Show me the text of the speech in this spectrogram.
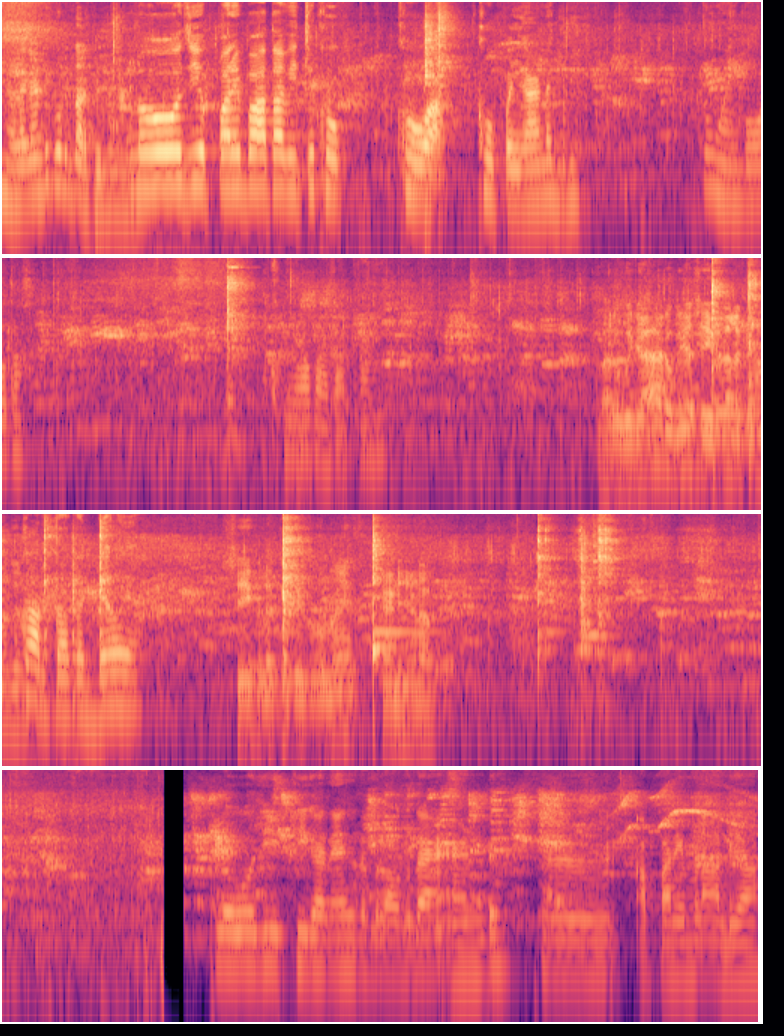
ਨਾਲੇ ਕਹਿੰਦੀ ਕੁੜੀ ਬਰਫੀ ਬਣਾਉਣੀ। ਲੋ ਜੀ ਉੱਪਰ ਇਹ ਪਾਤਾ ਵਿੱਚ ਖੋ ਖੋਆ ਖੋਪਾ ਹੀ ਗਾਣ ਲੱਗੀ। ਧੂਆਂ ਹੀ ਬਹੁਤ ਆ। ਖੋਆ ਪਾਤਾ ਆਪਾਂ ਨੇ ਰੁਕ ਜਾ ਰੁਕ ਜਾ ਸੇਕ ਤਾਂ ਲੱਗਣਾ ਤੈਨੂੰ ਘਰ ਦਾ ਕੱਢਿਆ ਹੋਇਆ। ਸੇਕ ਲੱਗੇ ਤੇ ਹੋਣਾ ਫੈਂਡ ਜਾਣਾ ਆਪੇ। ਲੋ ਜੀ ਠੀਕ ਕਰਦੇ ਹਾਂ ਇਸ ਦਾ ਬਲੌਗ ਦਾ ਐਂਡ ਆਪਾਂ ਨੇ ਬਣਾ ਲਿਆ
